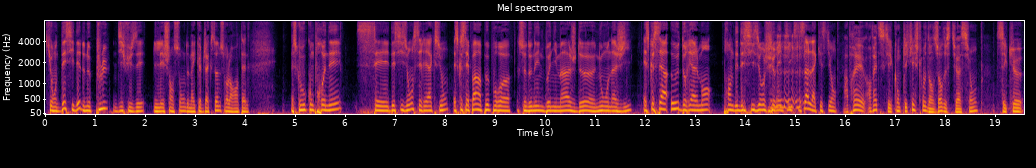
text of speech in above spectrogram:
qui ont décidé de ne plus diffuser les chansons de Michael Jackson sur leur antenne. Est-ce que vous comprenez ces décisions, ces réactions? Est-ce que c'est pas un peu pour euh, se donner une bonne image de euh, nous on agit? Est-ce que c'est à eux de réellement prendre des décisions juridiques C'est ça la question. Après, en fait, ce qui est compliqué, je trouve, dans ce genre de situation, c'est que,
